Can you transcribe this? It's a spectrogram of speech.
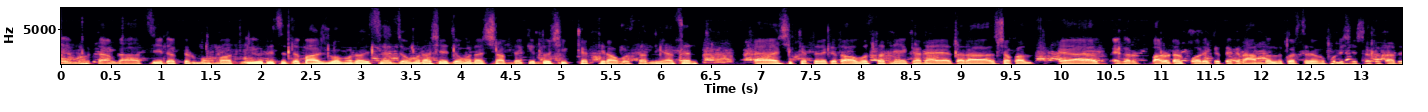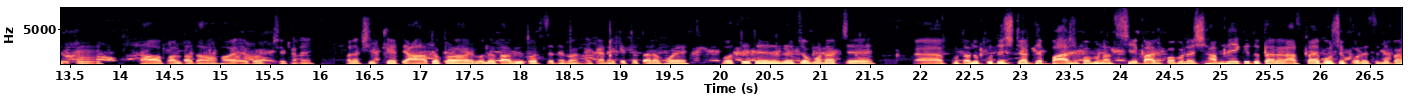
এই মুহূর্তে আমরা আছি ডক্টর মোহাম্মদ ইউনিসের যে বাসভবন রয়েছে, যমুনা। সেই যমুনার সামনে কিন্তু শিক্ষার্থীরা অবস্থান নিয়ে আছেন। শিক্ষার্থীরা কিন্তু অবস্থান নিয়ে এখানে তারা সকাল এগারো বারোটার পরে কিন্তু এখানে আন্দোলন করছে এবং পুলিশের সাথে তাদেরকে ধাওয়া পাল্টা দেওয়া হয় এবং সেখানে অনেক শিক্ষার্থী আহত করা হয় বলে দাবি করছেন এবং এখানে কিন্তু তারা পরে পরবর্তীতে যমুনার যে আহ, প্রধান উপদেষ্টার যে বাসভবন আছে, সেই বাসভবনের সামনেই কিন্তু তারা রাস্তায় বসে পড়েছেন এবং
